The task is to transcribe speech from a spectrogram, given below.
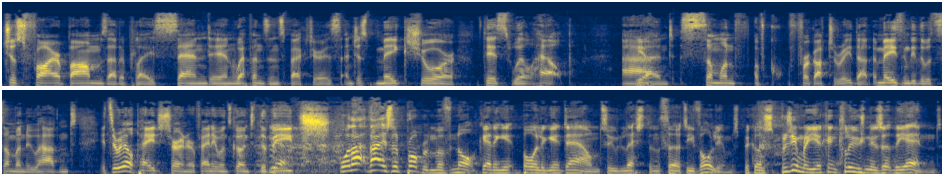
just fire bombs at a place. Send in weapons inspectors and just make sure this will help. Yeah. And someone f- of, forgot to read that. Amazingly, there was someone who hadn't. It's a real page turner if anyone's going to the beach. Well, that, that is the problem of not getting it, boiling it down to less than 30 volumes, because presumably your conclusion is at the end,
